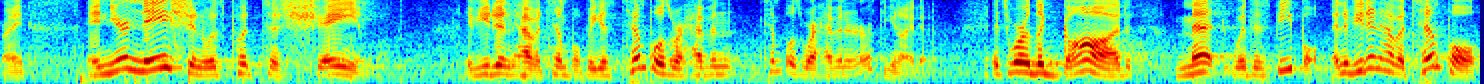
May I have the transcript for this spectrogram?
right? And your nation was put to shame if you didn't have a temple, because temples were heaven, temples were heaven and earth united. It's where the God met with his people. And if you didn't have a temple,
